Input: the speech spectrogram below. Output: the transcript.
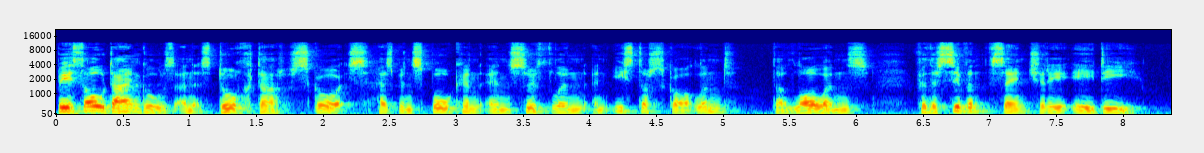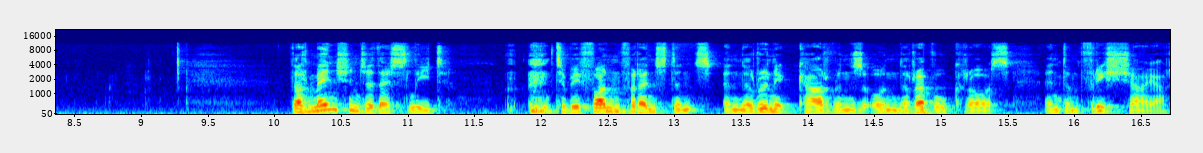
Both Old Angles and its dochter Scots has been spoken in Southland and Easter Scotland, the Lowlands, for the 7th century AD. There are mentions of this lead to be found, for instance, in the runic carvings on the Ruthwell Cross in Dumfriesshire,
